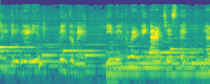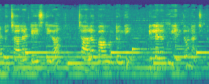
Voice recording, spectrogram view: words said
Special ingredient Milkmaid. ఈ మిల్క్ మేడ్ని యాడ్ చేస్తే లడ్డు చాలా టేస్టీగా చాలా బాగుంటుంది. పిల్లలకు ఎంతో నచ్చుతుంది.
